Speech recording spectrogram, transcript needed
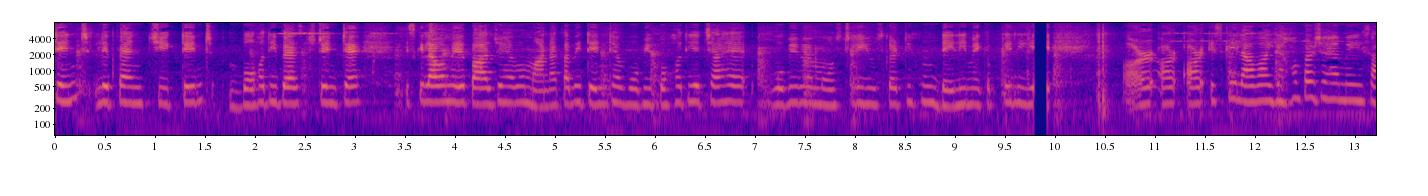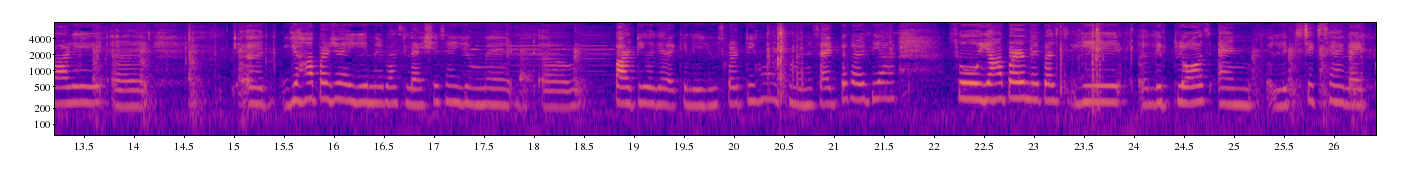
tint lip and cheek tint बहुत ही बेस्ट टेंट है। इसके अलावा मेरे पास जो है वो माना का भी टेंट है, वो भी बहुत ही अच्छा है। वो भी मैं मोस्टली यूज़ करती हूँ डेली मेकअप के लिए। और और और इसके अलावा यहाँ पर जो है मेरी सारे यहाँ पर जो है ये मेरे पास लैशेज़ हैं जो मैं पार्टी वगैरह के लिए यूज़ करती हूँ, उसको मैंने साइड पे कर दिया। है सो यहाँ पर मेरे पास ये लिप ग्लॉस एंड लिपस्टिक्स हैं लाइक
